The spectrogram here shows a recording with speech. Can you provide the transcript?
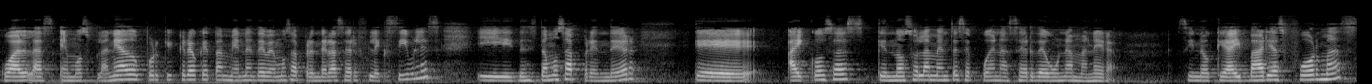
cual las hemos planeado, porque creo que también debemos aprender a ser flexibles y necesitamos aprender que hay cosas que no solamente se pueden hacer de una manera, sino que hay varias formas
